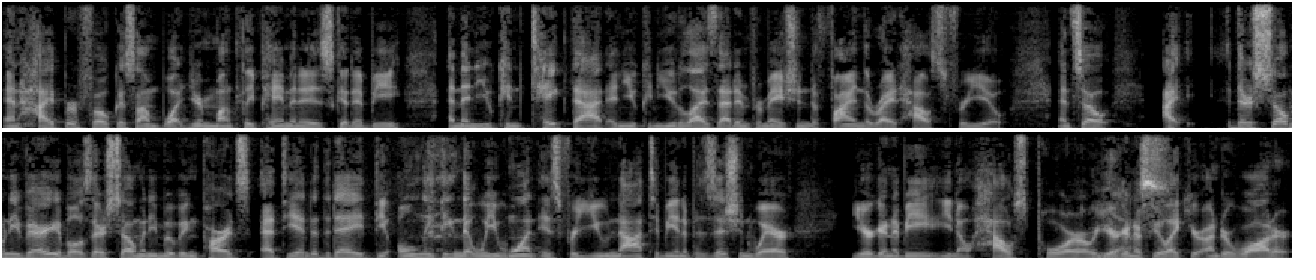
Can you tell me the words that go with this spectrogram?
and hyper focus on what your monthly payment is going to be. And then you can take that and you can utilize that information to find the right house for you. And so I, there's so many variables, there's so many moving parts. At the end of the day, the only thing that we want is for you not to be in a position where you're going to be, you know, house poor or you're going to feel like you're underwater.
